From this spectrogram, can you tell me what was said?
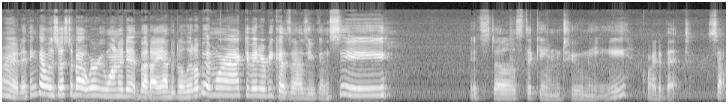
Alright, I think that was just about where we wanted it, but I added a little bit more activator because as you can see, it's still sticking to me quite a bit. So,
